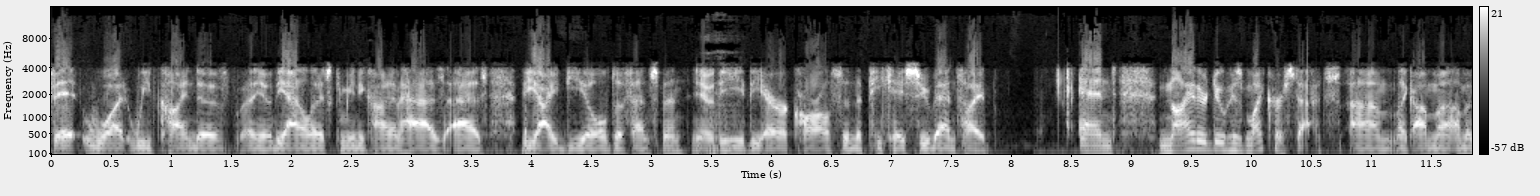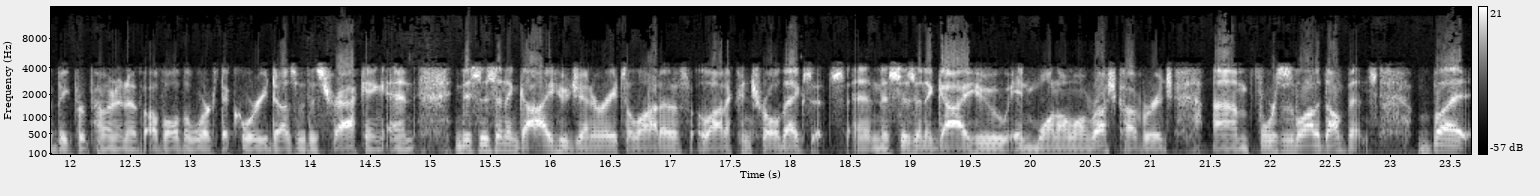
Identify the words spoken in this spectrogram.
fit what we've kind of you know the analytics community kind of has as the ideal defenseman. You know the mm-hmm. the Erik Karlsson, the PK Subban type and neither do his microstats. Um, like I'm a, I'm a big proponent of, of all the work that Corey does with his tracking, and this isn't a guy who generates a lot of a lot of controlled exits, and this isn't a guy who in one-on-one rush coverage um, forces a lot of dump-ins. But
